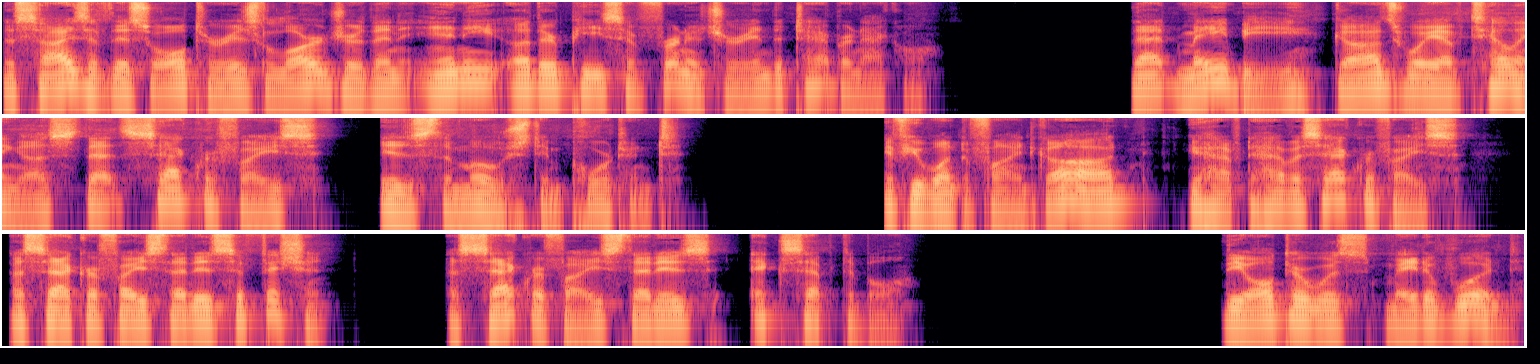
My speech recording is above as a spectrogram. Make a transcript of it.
The size of this altar is larger than any other piece of furniture in the tabernacle. That may be God's way of telling us that sacrifice is the most important. If you want to find God, you have to have a sacrifice, a sacrifice that is sufficient, a sacrifice that is acceptable. The altar was made of wood,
